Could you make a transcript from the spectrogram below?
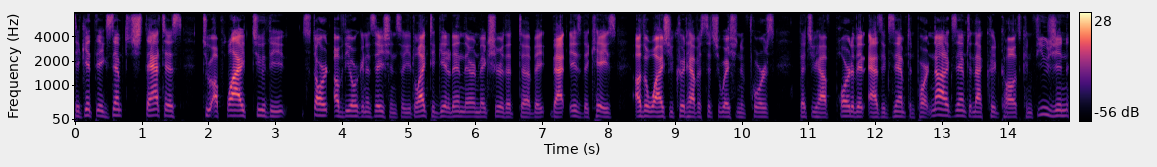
to get the exempt status to apply to the start of the organization. So you'd like to get it in there and make sure that uh, that is the case. Otherwise, you could have a situation, of course, that you have part of it as exempt and part not exempt, and that could cause confusion,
